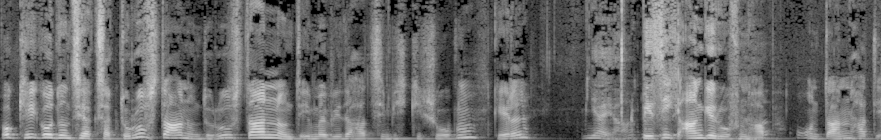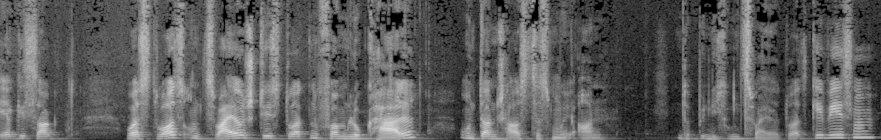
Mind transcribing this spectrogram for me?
Okay, gut, und sie hat gesagt, du rufst an und du rufst an und immer wieder hat sie mich geschoben, gell? Ja, ja. Bis ich angerufen habe. Und dann hat er gesagt, weißt du was, um zwei Uhr stehst du dort vorm Lokal und dann schaust du das mal an. Da bin ich um zwei Uhr dort gewesen,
